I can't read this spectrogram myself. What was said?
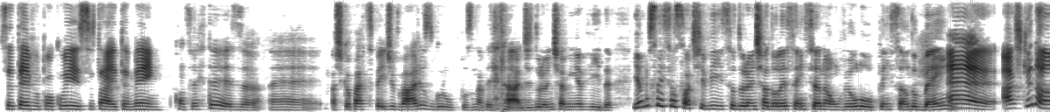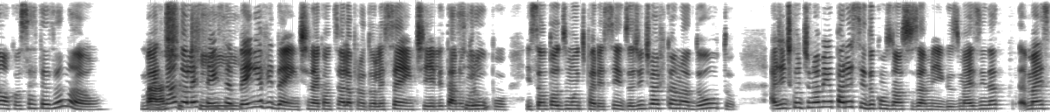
Você teve um pouco isso, Thay, também? Com certeza. É, acho que eu participei de vários grupos, na verdade, durante a minha vida. E eu não sei se eu só tive isso durante a adolescência, não, viu, Lu? Pensando bem. É, acho que não, com certeza não. Mas Acho na adolescência que... é bem evidente, né? Quando você olha para o adolescente e ele tá no Sim. grupo e são todos muito parecidos, a gente vai ficando adulto, a gente continua meio parecido com os nossos amigos, mas ainda mas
